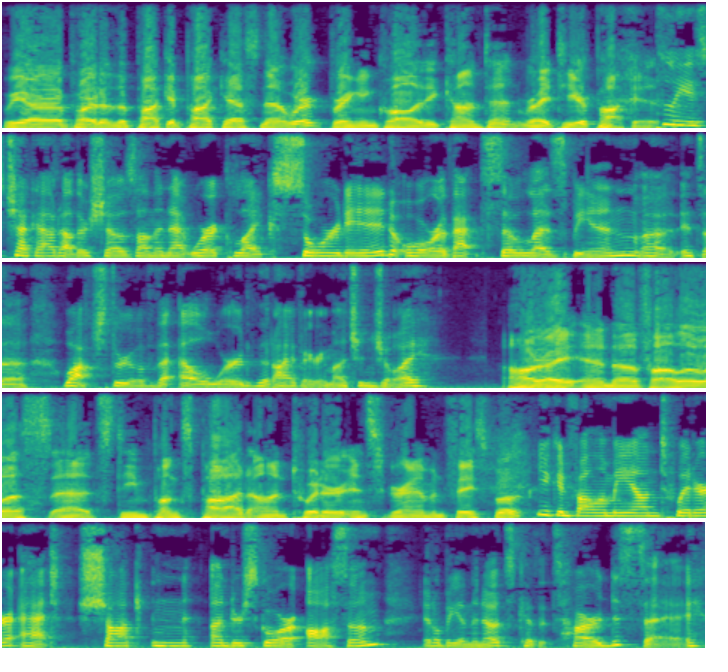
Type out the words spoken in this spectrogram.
we are a part of the Pocket Podcast Network, bringing quality content right to your pocket. Please check out other shows on the network like Sorted or That's So Lesbian. Uh, it's a watch through of the L word that I very much enjoy. All right, and uh, follow us at Steampunks Pod on Twitter, Instagram, and Facebook. You can follow me on Twitter at shockin underscore awesome. It'll be in the notes because it's hard to say.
